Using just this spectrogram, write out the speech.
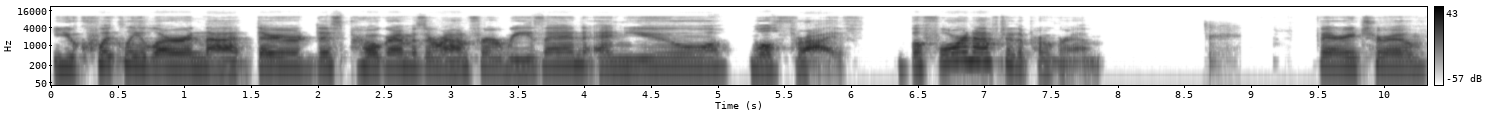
you quickly learn that there this program is around for a reason and you will thrive before and after the program. Very true.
